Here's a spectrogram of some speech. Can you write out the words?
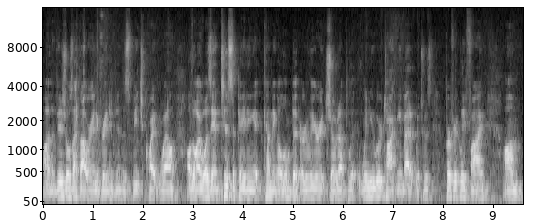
Uh, the visuals I thought were integrated in the speech quite well. Although I was anticipating it coming a little bit earlier, it showed up when you were talking about it, which was perfectly fine. Um,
